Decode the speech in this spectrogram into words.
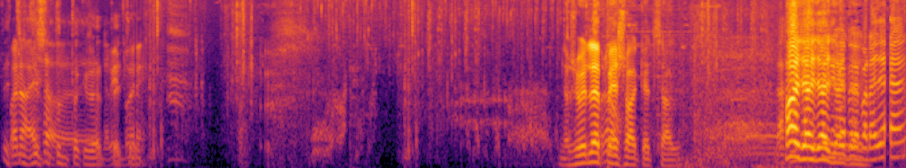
Bueno, eso. es tonto que eh, sea el David techo. pone. No subirle Bueno. peso al Quetzal. Ah, ya. preparar ya, ¿eh?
